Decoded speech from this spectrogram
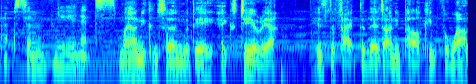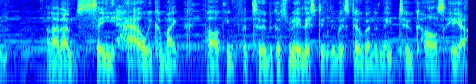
perhaps some new units. My only concern with the exterior is the fact that there's only parking for one. And I don't see how we can make parking for two because realistically we're still going to need two cars here.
